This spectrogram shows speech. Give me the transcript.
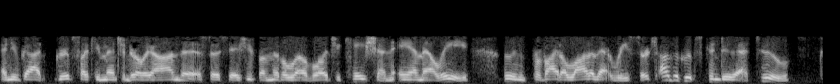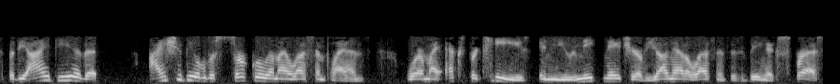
And you've got groups like you mentioned early on, the Association for Middle Level Education, AMLE, who can provide a lot of that research. Other groups can do that too. But the idea that I should be able to circle in my lesson plans where my expertise in the unique nature of young adolescents is being expressed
